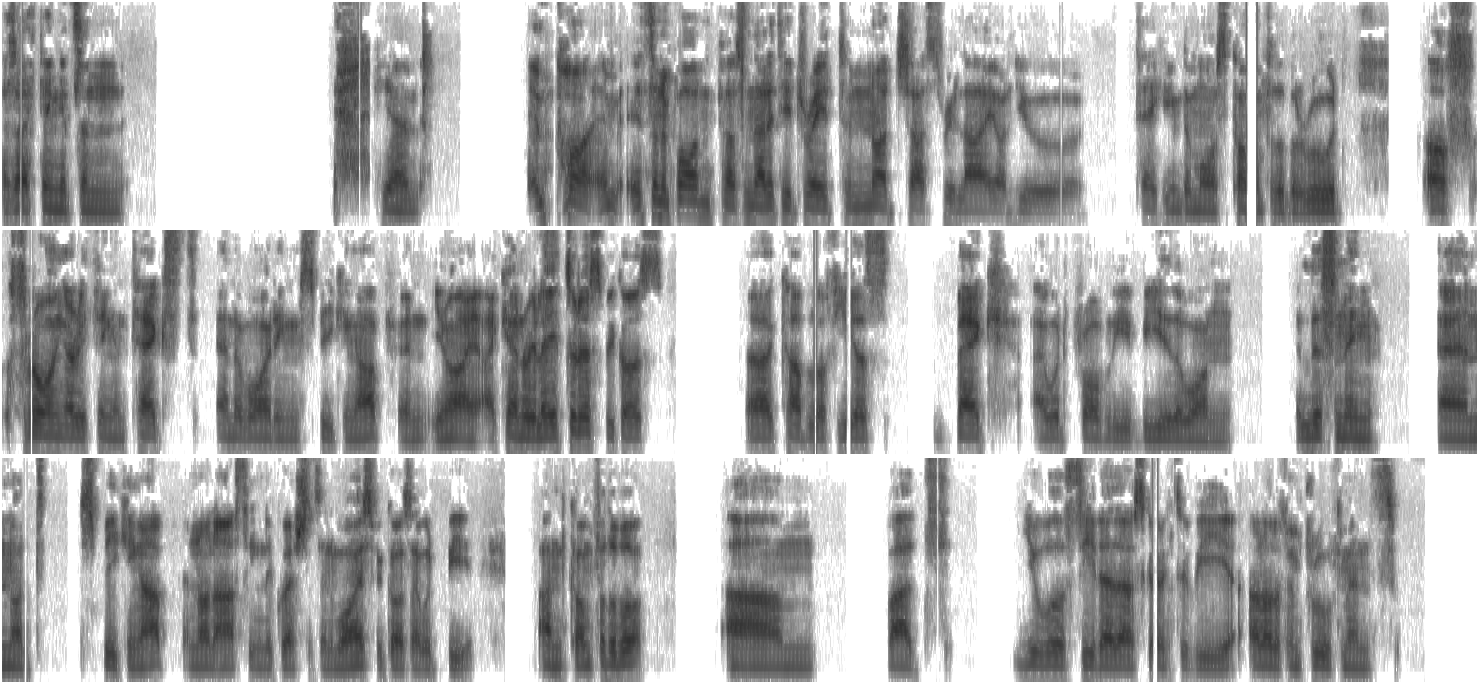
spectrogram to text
as I think it's an yeah important. It's an important personality trait to not just rely on you taking the most comfortable route of throwing everything in text and avoiding speaking up. And you know, I, I can relate to this because a couple of years back, I would probably be the one listening and not speaking up and not asking the questions in voice because I would be uncomfortable. Um, but you will see that there's going to be a lot of improvements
